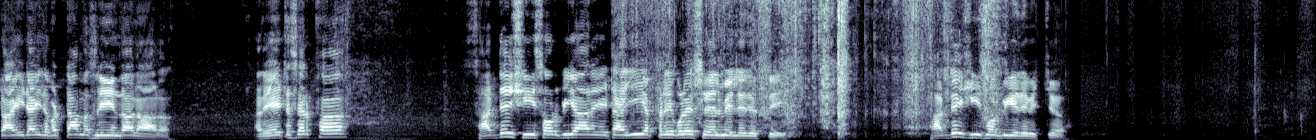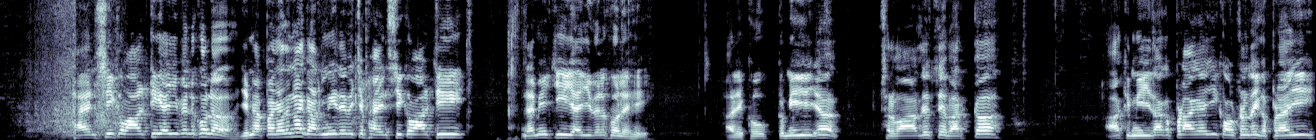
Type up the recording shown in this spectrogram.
ਟਾਈ ਡਾਈ ਦੁਪੱਟਾ ਮਸਲੀਨ ਦਾ ਨਾਲ। ਰੇਟ ਸਿਰਫ 650 ਰੁਪਿਆ ਰੇਟ ਹੈ ਜੀ, ਆਪਣੇ ਕੋਲੇ ਸੇਲ ਮੇਲੇ ਦੇ ਉੱਤੇ। 650 ਰੁਪਏ ਦੇ ਵਿੱਚ। ਫੈਂਸੀ ਕੁਆਲਿਟੀ ਹੈ ਜੀ ਬਿਲਕੁਲ। ਜਿਵੇਂ ਆਪਾਂ ਕਹਿੰਦੇ ਨਾ, ਗਰਮੀ ਦੇ ਵਿੱਚ ਫੈਂਸੀ ਕੁਆਲਿਟੀ ਨਵੀਂ ਚੀਜ਼ ਹੈ ਜੀ ਬਿਲਕੁਲ ਇਹ। ਆ ਦੇਖੋ, ਕਮੀਜ਼ ਸਲਵਾਰ ਦੇ ਉੱਤੇ ਵਰਕ। ਆ ਕਮੀਜ਼ ਦਾ ਕੱਪੜਾ ਆ ਗਿਆ ਜੀ, ਕਾਟਨ ਦਾ ਹੀ ਕੱਪੜਾ ਜੀ।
